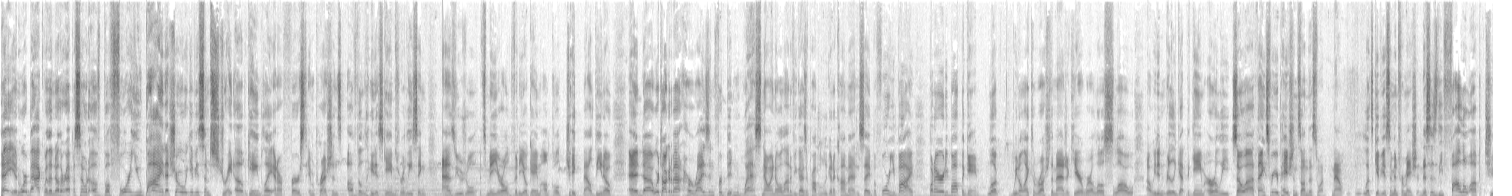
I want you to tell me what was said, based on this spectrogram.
Hey, and we're back with another episode of Before You Buy, that show where we give you some straight up gameplay and our first impressions of the latest games releasing. As usual, it's me, your old video game uncle, Jake Baldino, and uh, we're talking about Horizon Forbidden West. Now, I know a lot of you guys are probably going to comment and say, Before you buy, but I already bought the game. Look, we don't like to rush the magic here, we're a little slow, uh, we didn't really get the game early, so uh, thanks for your patience on this one. Now, let's give you some information. This is the follow up to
